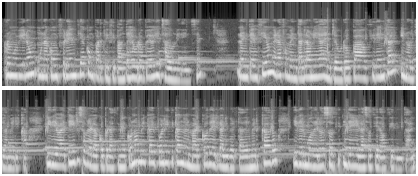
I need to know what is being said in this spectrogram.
promovieron una conferencia con participantes europeos y estadounidenses. La intención era fomentar la unidad entre Europa Occidental y Norteamérica y debatir sobre la cooperación económica y política en el marco de la libertad del mercado y del modelo de la sociedad occidental.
